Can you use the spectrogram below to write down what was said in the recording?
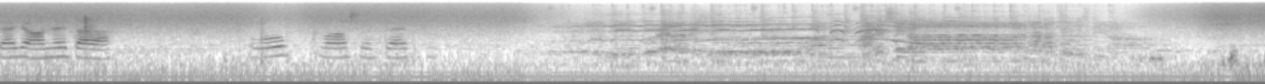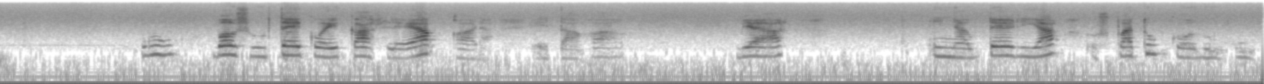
zeige honetara. Uf, bozutek. Gu, bozuteko ikasleak gara, eta gara, inauteria ospatuko dugu.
